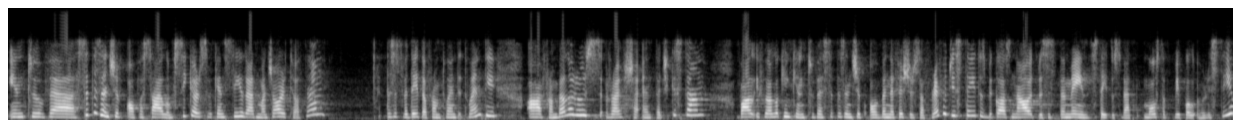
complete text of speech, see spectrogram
into the citizenship of asylum seekers, we can see that majority of them, this is the data from 2020, are from Belarus, Russia, and Tajikistan. While if we are looking into the citizenship of beneficiaries of refugee status, because now this is the main status that most of people receive,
